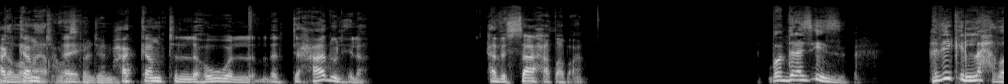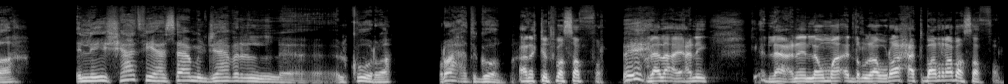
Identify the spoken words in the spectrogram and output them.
عبد الله الله حكمت- يرحمه أي، ويسكن الجنة. حكمت اللي هو ال- الاتحاد والهلال. هذه الساحة طبعا. أبو عبد العزيز هذيك اللحظة اللي شاد فيها سامي الجابر ال- الكورة وراحت جول. أنا كنت بصفر. إيه؟ لا لا يعني لا يعني لو ما لو راحت برا بصفر.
